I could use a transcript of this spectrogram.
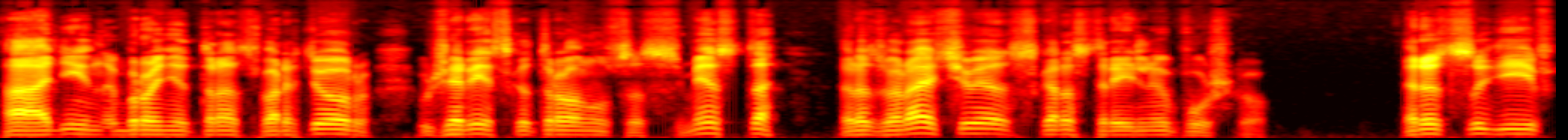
а один бронетранспортер уже резко тронулся с места, разворачивая скорострельную пушку. Рассудив,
